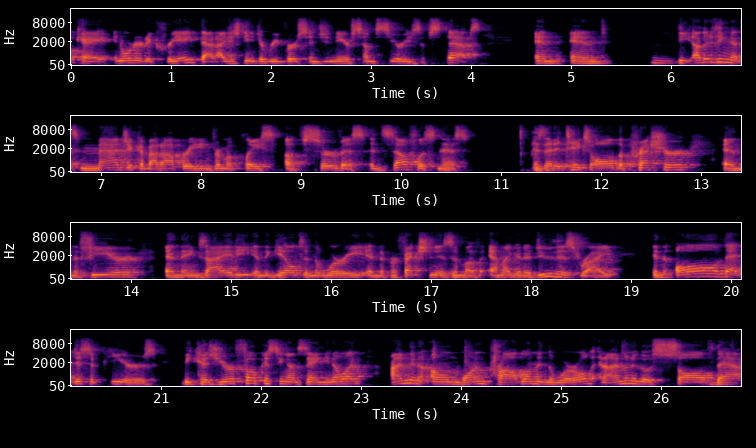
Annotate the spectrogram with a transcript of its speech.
okay, in order to create that, I just need to reverse engineer some series of steps. And, and the other thing that's magic about operating from a place of service and selflessness is that it takes all the pressure and the fear and the anxiety and the guilt and the worry and the perfectionism of am i going to do this right? And all of that disappears because you're focusing on saying you know what? I'm going to own one problem in the world and i'm going to go solve that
